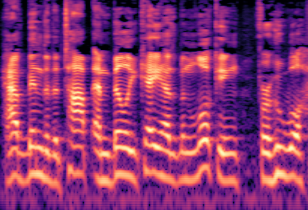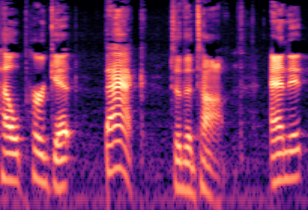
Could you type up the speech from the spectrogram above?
have been to the top, and Billie Kay has been looking for who will help her get back to the top. And it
